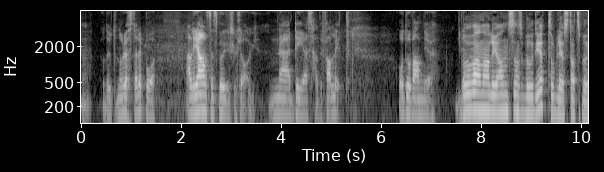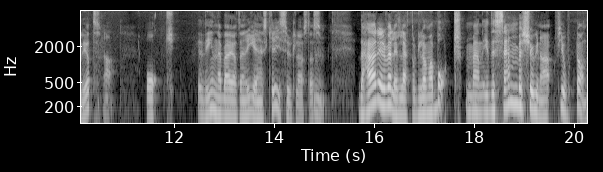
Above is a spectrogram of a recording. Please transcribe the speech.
Mm. Och då, utan de röstade på Alliansens budgetförslag när deras hade fallit. Och då vann ju den. Då vann Alliansens budget och blev statsbudget. Ja. Och det innebär ju att en regeringskris utlöstes. Mm. Det här är väldigt lätt att glömma bort, Mm. men i december 2014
